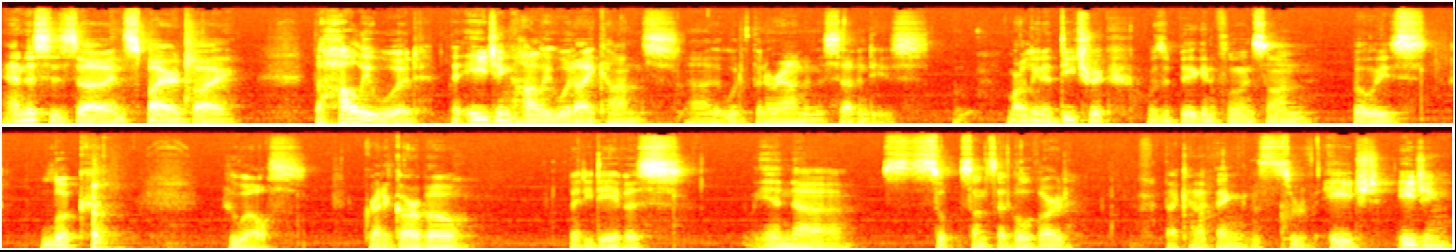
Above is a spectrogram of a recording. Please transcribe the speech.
And this is uh, inspired by the Hollywood, the aging Hollywood icons uh, that would have been around in the 70s. Marlene Dietrich was a big influence on Bowie's look. Who else? Greta Garbo, Bette Davis in uh, Su- Sunset Boulevard, that kind of thing. This sort of aged, aging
